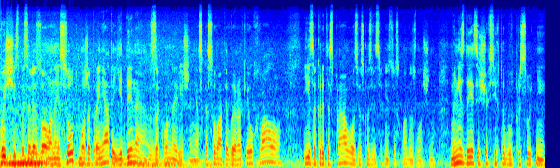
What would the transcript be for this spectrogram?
Вищий спеціалізований суд може прийняти єдине законне рішення скасувати вирок і ухвалу і закрити справу у зв'язку з відсутністю складу злочину. Мені здається, що всі, хто був присутній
